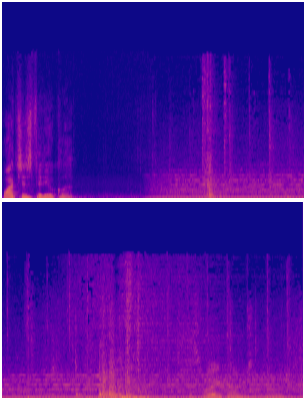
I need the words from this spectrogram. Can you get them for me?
watch this video clip. This way, Connie.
